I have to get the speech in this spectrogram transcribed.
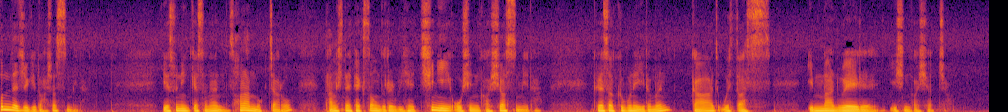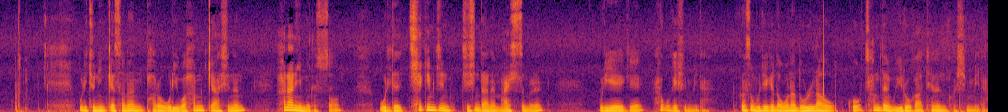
혼내주기도 하셨습니다. 예수님께서는 선한 목자로 당신의 백성들을 위해 친히 오신 것이었습니다. 그래서 그분의 이름은 God with us, 임마누엘이신 것이었죠. 우리 주님께서는 바로 우리와 함께 하시는 하나님으로서 우리를 책임지신다는 말씀을 우리에게 하고 계십니다. 그것은 우리에게 너무나 놀라우고 참된 위로가 되는 것입니다.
